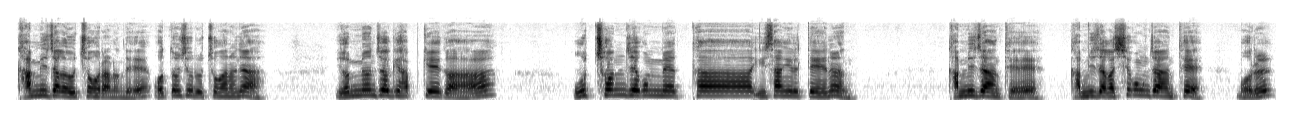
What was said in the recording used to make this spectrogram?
감리자가 요청을 하는데 어떤 식으로 요청하느냐? 연면적의 합계가 5,000제곱미터 이상일 때에는 감리자한테 감리자가 시공자한테 뭐를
